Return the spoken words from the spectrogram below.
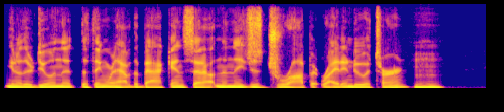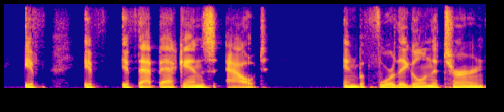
You know they're doing the, the thing where they have the back end set out and then they just drop it right into a turn. Mm-hmm. If if if that back end's out and before they go in the turn,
